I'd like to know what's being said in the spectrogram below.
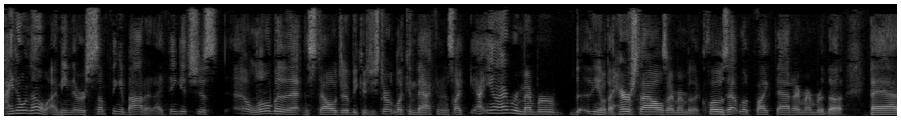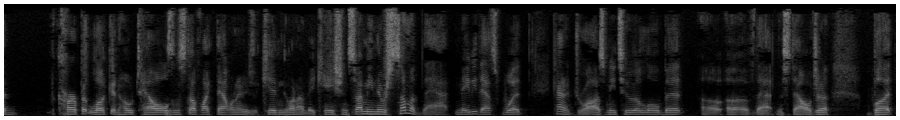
I don't know. I mean, there is something about it. I think it's just a little bit of that nostalgia because you start looking back and it's like, you know, I remember, the, you know, the hairstyles. I remember the clothes that looked like that. I remember the bad carpet look in hotels and stuff like that when I was a kid and going on vacation. So, I mean, there was some of that. Maybe that's what kind of draws me to it a little bit of, of that nostalgia. But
